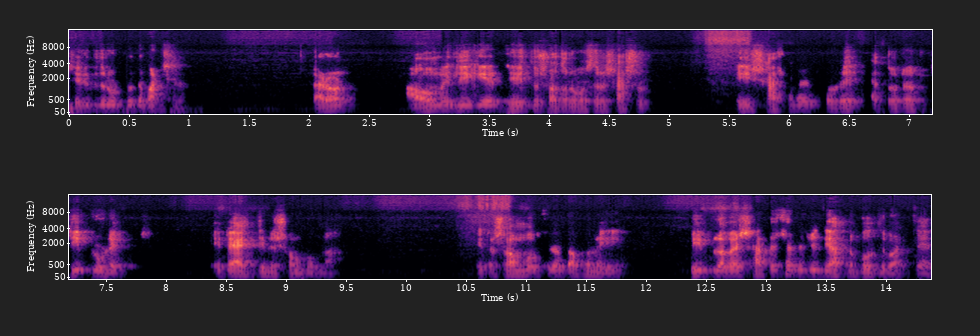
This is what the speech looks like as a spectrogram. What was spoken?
সেগুলো রোধ করতে পারছে না। কারণ আওয়ামী লীগের যেহেতু সতেরো বছরের শাসন, এই শাসনের ফলে এতটা ডিপ এটা একদিনে সম্ভব না। এটা সম্ভব ছিল তখনই বিপ্লবের সাথে সাথে যদি আপনি বলতে পারতেন,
